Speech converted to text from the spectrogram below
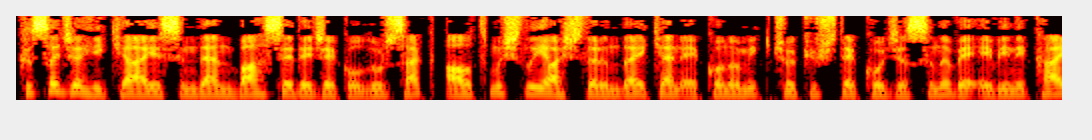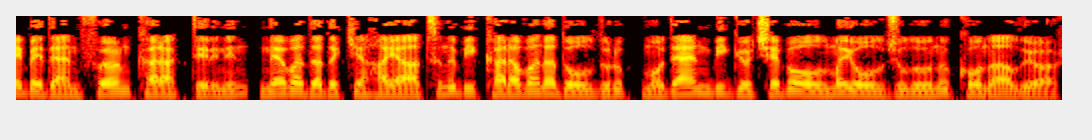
Kısaca hikayesinden bahsedecek olursak, 60'lı yaşlarındayken ekonomik çöküşte kocasını ve evini kaybeden Fern karakterinin, Nevada'daki hayatını bir karavana doldurup modern bir göçebe olma yolculuğunu konu alıyor.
